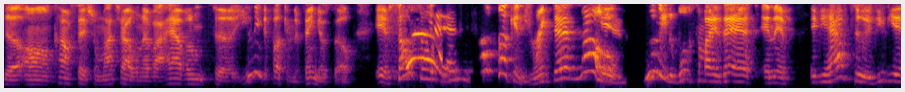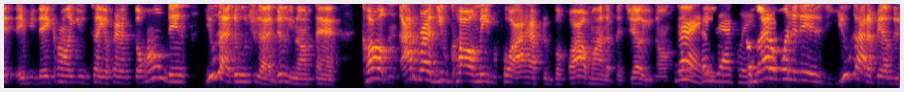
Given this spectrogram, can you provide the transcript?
the um conversation with my child whenever I have them. To you need to fucking defend yourself. If some someone Yes. don't fucking drink that, no, Yeah. you need to whoop somebody's ass. And if if you have to, if you get if you, they calling you, tell your parents to go home, then you gotta do what you gotta do. You know what I'm saying? Call. I'd rather you call me before I have to before I wind up in jail. You know what I'm saying? Right. Exactly. no matter what it is, you got to be able to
